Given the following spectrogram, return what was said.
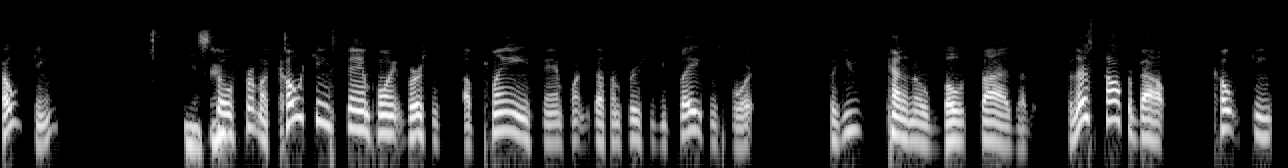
coaching. Yes, sir. So, from a coaching standpoint versus a playing standpoint, because I'm pretty sure you played some sport, so you kind of know both sides of it. But let's talk about coaching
